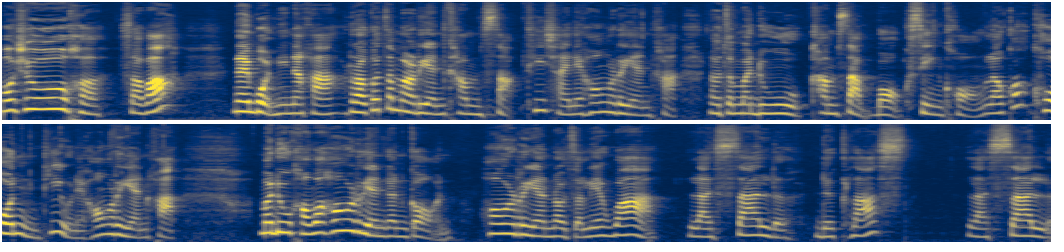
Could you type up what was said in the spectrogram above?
Bonjour ça va ในบทนี้นะคะ เราก็จะมาเรียนคำศัพท์ที่ใช้ในห้องเรียนค่ะ เราจะมาดูคำศัพท์บอกสิ่งของแล้วก็คนที่อยู่ในห้องเรียนค่ะ มาดูคำว่าห้องเรียนกันก่อน ห้องเรียนเราจะเรียกว่า la salle de classe la salle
